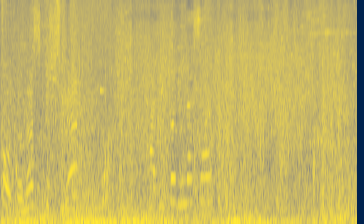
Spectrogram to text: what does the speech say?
ら？おとなしくしな張り取りなさい。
